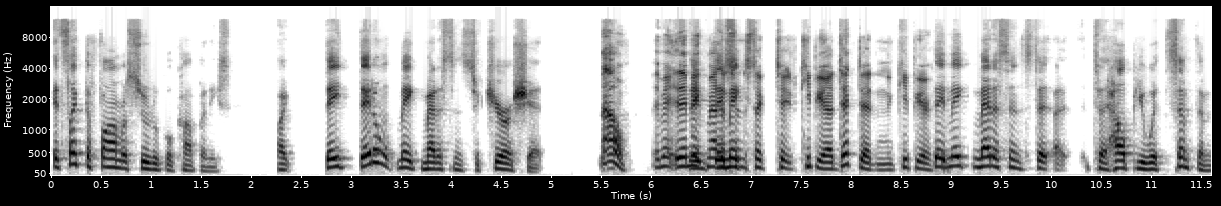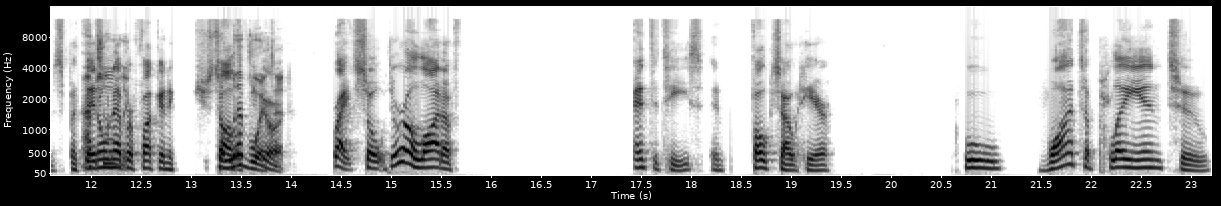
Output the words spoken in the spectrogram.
it's like the pharmaceutical companies. Like they they don't make medicines to cure shit. No, they make they make they, medicines they make, to, to keep you addicted and keep you. They make medicines to uh, to help you with symptoms, but they Absolutely. don't ever fucking to live with it. Right. So there are a lot of entities and folks out here who want to play into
